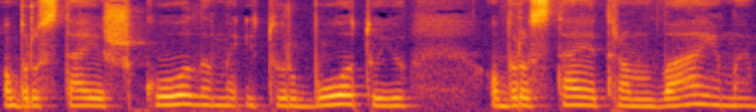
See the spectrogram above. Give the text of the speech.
обростає школами і турботою, обростає трамваями.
